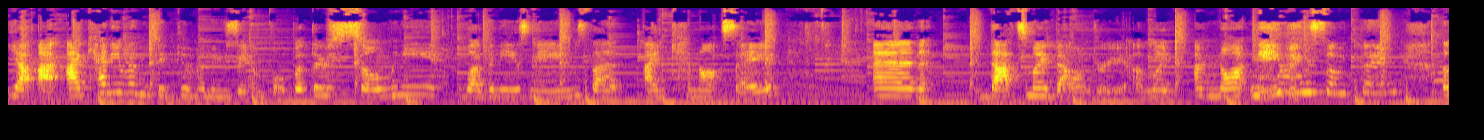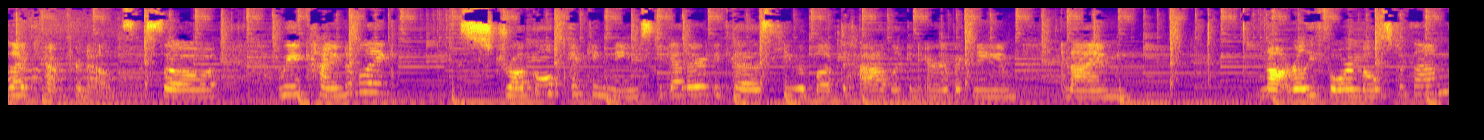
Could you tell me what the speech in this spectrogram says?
yeah, I, I can't even think of an example, but there's so many Lebanese names that I cannot say. And that's my boundary. I'm like, I'm not naming something that I can't pronounce. So we kind of like struggle picking names together because he would love to have like an Arabic name and I'm not really for most of them.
